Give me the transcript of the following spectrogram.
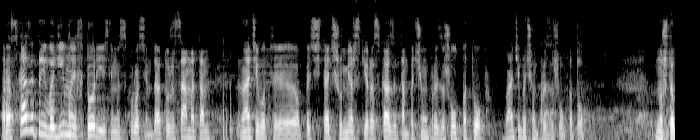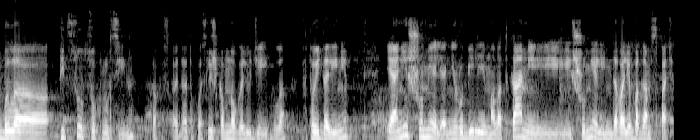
рассказы, приводимые в Торе, если мы спросим, да, то же самое там, знаете, вот э, посчитать шумерские рассказы, там, почему произошел потоп. Знаете, почему произошел потоп? Потому что было 500 сухлусин, как сказать, да, такое, слишком много людей было в той долине. И они шумели, они рубили молотками и шумели, не давали богам спать.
